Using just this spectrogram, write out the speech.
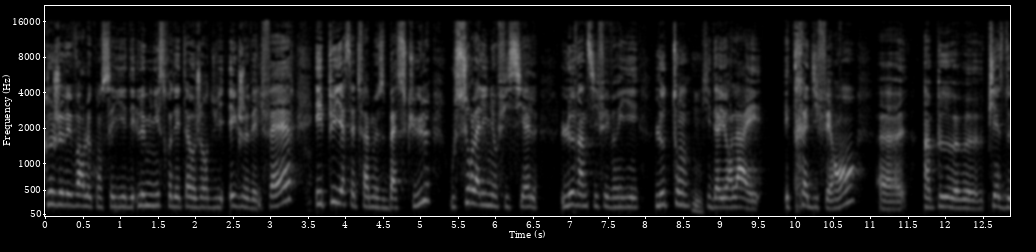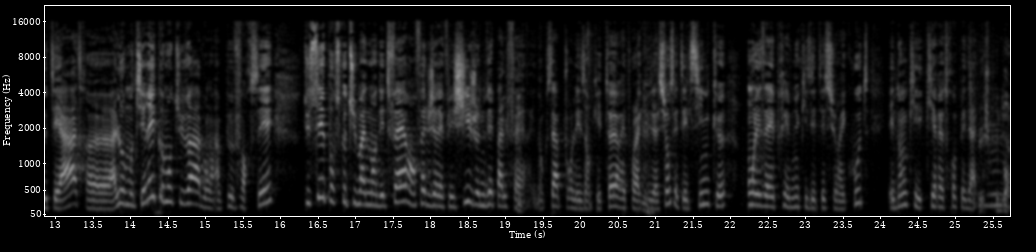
que je vais voir le conseiller, le ministre d'État aujourd'hui et que je vais le faire. Et puis il y a cette fameuse bascule où sur la ligne officielle, le 26 février, le ton mm. qui d'ailleurs là est, très différent. Euh, un peu euh, pièce de théâtre. Allô, mon Thierry, comment tu vas? Bon, un peu forcé tu sais, pour ce que tu m'as demandé de faire, en fait, j'ai réfléchi, je ne vais pas le faire. Et donc ça, pour les enquêteurs et pour l'accusation, c'était le signe que on les avait prévenus qu'ils étaient sur écoute et donc qui, qui rétropédalent. Bon,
